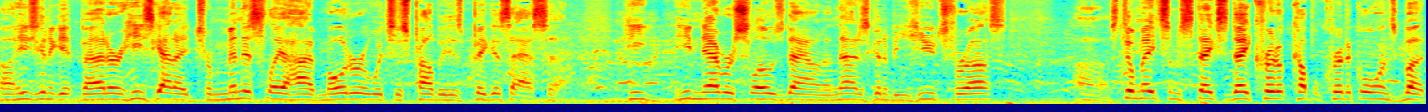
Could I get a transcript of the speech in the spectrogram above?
uh, he's going to get better. He's got a tremendously high motor, which is probably his biggest asset. He he never slows down, and that is going to be huge for us. Uh, still made some mistakes today, critical, couple critical ones, but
